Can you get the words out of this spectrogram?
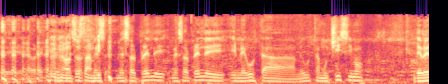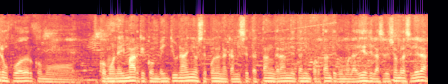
la verdad que me, Nosotros sor- también. me- me sorprende, me sorprende y, y me gusta, me gusta muchísimo de ver un jugador como, como Neymar que con 21 años se pone una camiseta tan grande, tan importante como la 10 de la selección brasilera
